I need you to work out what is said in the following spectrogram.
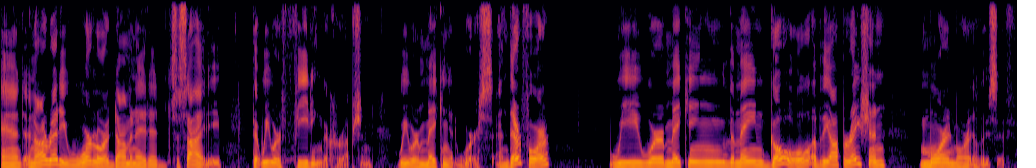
and an already warlord dominated society, that we were feeding the corruption. We were making it worse. And therefore, we were making the main goal of the operation more and more elusive.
